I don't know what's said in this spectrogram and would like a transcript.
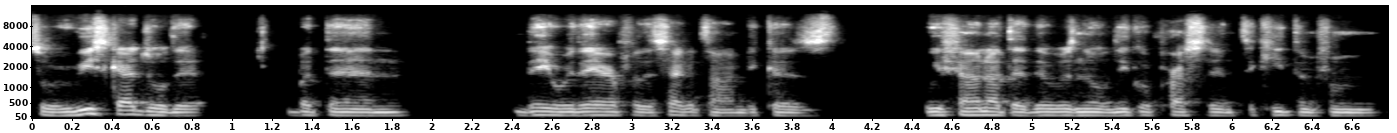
So we rescheduled it, but then they were there for the second time because we found out that there was no legal precedent to keep them from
